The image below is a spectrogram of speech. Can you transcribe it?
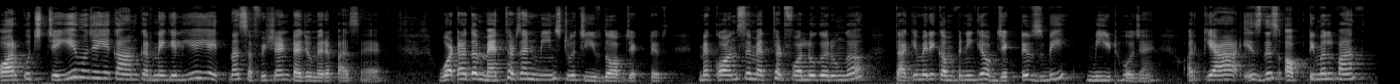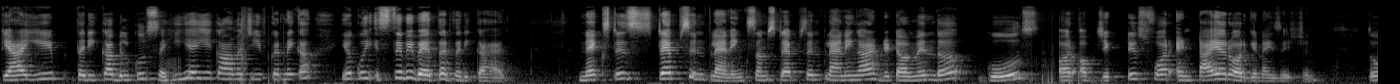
और कुछ चाहिए मुझे ये काम करने के लिए? ये इतना सफिशेंट है जो मेरे पास है। What are the methods and means to achieve the objectives मैं कौन से मेथड फॉलो करूँगा ताकि मेरी कंपनी के ऑब्जेक्टिव्स भी मीट हो जाएँ? और क्या इज़ दिस ऑप्टिमल पाथ क्या ये तरीका बिल्कुल सही है ये काम अचीव करने का? या कोई इससे भी बेहतर तरीका है? Next is steps in planning. Some steps in planning are determine the goals or objectives for entire organization. तो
